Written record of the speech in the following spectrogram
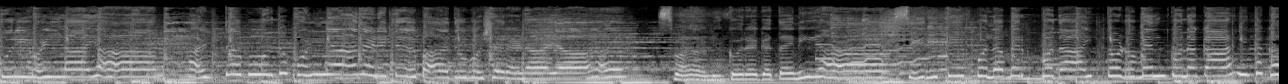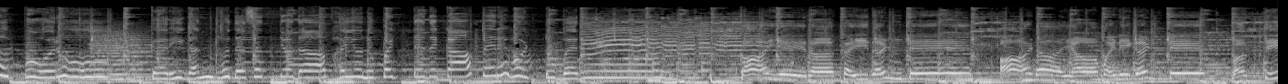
ಗುರಿ ಉಳ್ಳಾಯ ಅಡ್ಡಬೂರ್ದು ಪುಣ್ಯ ನಡಿತು ಪಾದುಗು ಶರಣಾಯ. ಸ್ವಾಮಿ ಕೊರಗತನಿಯ ಸಿರಿಕೆ ಪುಲ ಬೆರ್ಪುದಾಯ್, ತೊಡು ಬೆಂಕುನ ಕಾರ್ಮಿಕ ಕಪ್ಪೂರು. ಕರಿಗಂಧದ ಸತ್ಯದ ಭಯನು ಪಟ್ಟದ ಕಾಯೇರ ಕೈದಂಟೆ ಆಡಾಯ ಮಣಿಗಂಟೆ ಭಕ್ತಿ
